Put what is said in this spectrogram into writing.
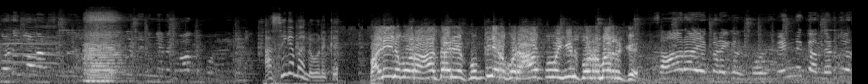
கொடுங்கோல் அரசு நீங்க எனக்கு வாக்கு போடுங்க அசிங்கமா இல்ல உனக்கு? வழியில போற ஆசாரிய கூப்பிட்டு எனக்கு ஒரு ஆப்பு வைன்னு சொல்ற மாதிரி இருக்கு. சாராய கடைகள் ஒரு பெண்ணுக்கு அந்த இடத்துல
